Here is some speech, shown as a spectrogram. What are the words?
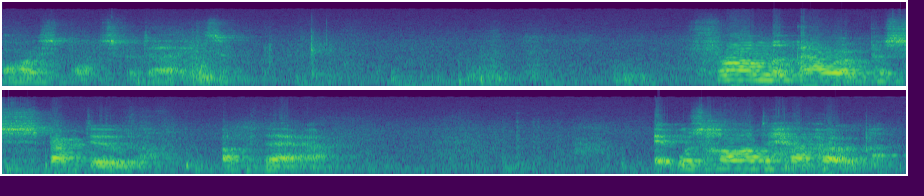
eye spots for days. From our perspective up there, it was hard to have hope.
